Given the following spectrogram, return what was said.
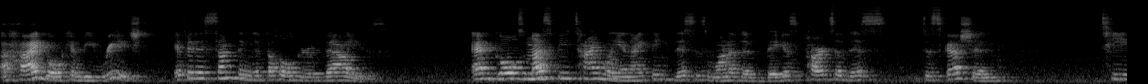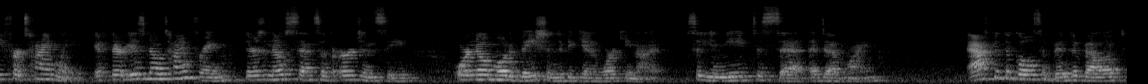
A high goal can be reached if it is something that the whole group values. And goals must be timely, and I think this is one of the biggest parts of this discussion. T for timely. If there is no time frame, there's no sense of urgency or no motivation to begin working on it. So you need to set a deadline. After the goals have been developed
